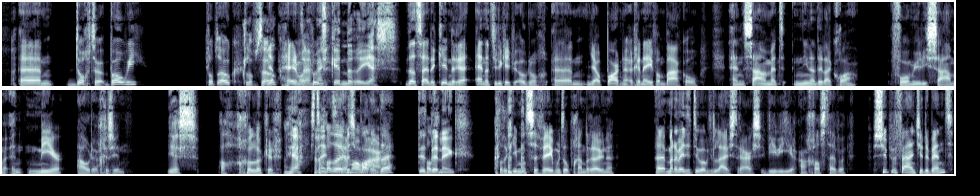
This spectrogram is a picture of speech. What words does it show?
Ehm, dochter Bowie. Klopt ook. Klopt ook. Ja, helemaal Zijn goed. mijn kinderen, yes. Dat zijn de kinderen. En natuurlijk heb je ook nog ehm, jouw partner René van Bakel. En samen met Nina Delacroix vormen jullie samen een meer ouder gezin. Yes. Oh, gelukkig. Ja, Is toch nee, wel het even spannend, waar. hè? Dit Als- ben ik. Dat ik iemand cv moet op gaan dreunen. Eh, maar dan weten natuurlijk ook de luisteraars wie we hier aan gast hebben. Super fijn dat je er bent.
